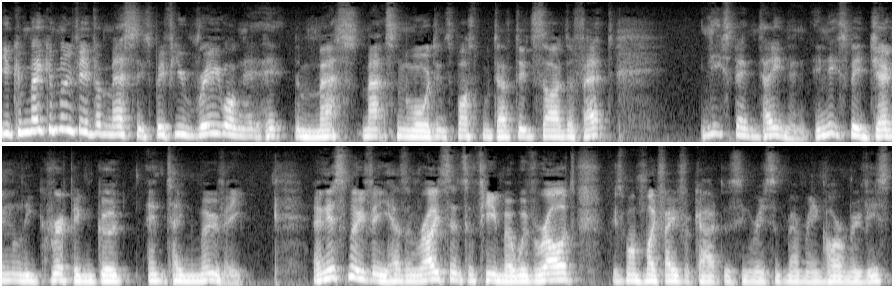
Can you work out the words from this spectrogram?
You can make a movie with a message, but if you really want it to hit the mass maximum audience possible to have the desired effect, it needs to be entertaining. It needs to be a genuinely gripping, good, entertaining movie. And this movie has a right sense of humour with Rod, who's one of my favourite characters in recent memory in horror movies.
